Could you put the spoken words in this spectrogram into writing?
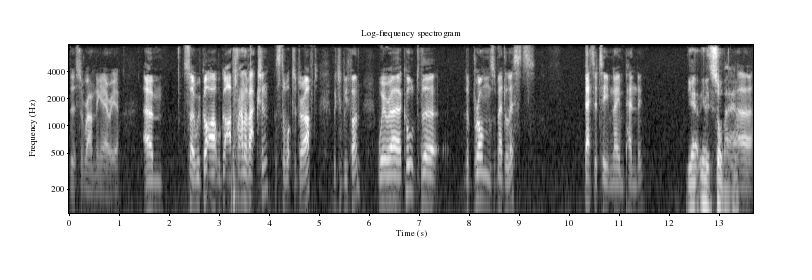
the surrounding area. Um, so we've got our, we've got our plan of action as to what to draft, which will be fun. We're uh, called the the bronze medalists. Better team name pending. Yeah, you need to sort that out. Uh,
